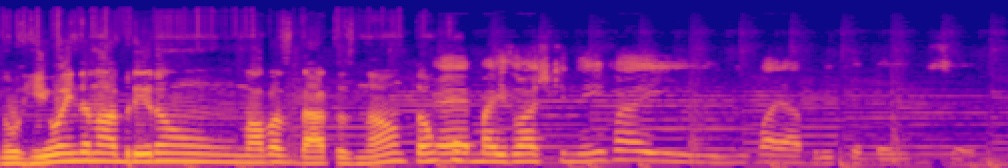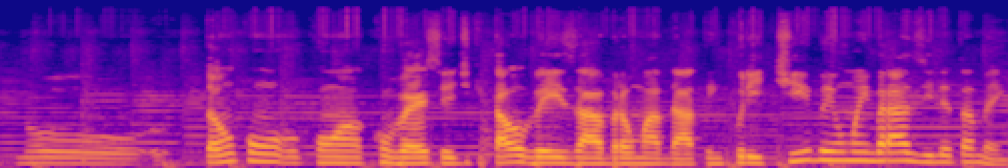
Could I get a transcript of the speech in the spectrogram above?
No Rio ainda não abriram novas datas, não. Então, É, mas eu acho que nem vai, vai abrir também, não sei. no, tão com, com a conversa aí de que talvez abra uma data em Curitiba e uma em Brasília também.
